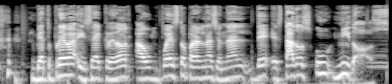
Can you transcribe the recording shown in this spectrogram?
Envía tu prueba y sea acreedor a un puesto para el Nacional de Estados Unidos.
